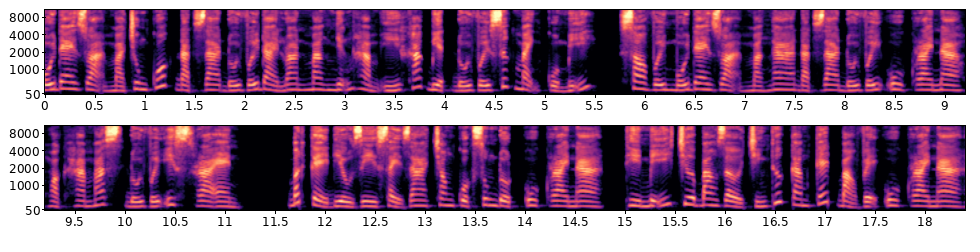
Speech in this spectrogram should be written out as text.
mối đe dọa mà Trung Quốc đặt ra đối với Đài Loan mang những hàm ý khác biệt đối với sức mạnh của Mỹ so với mối đe dọa mà Nga đặt ra đối với Ukraine hoặc Hamas đối với Israel. Bất kể điều gì xảy ra trong cuộc xung đột Ukraine, thì Mỹ chưa bao giờ chính thức cam kết bảo vệ Ukraine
